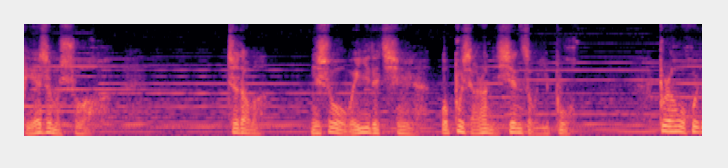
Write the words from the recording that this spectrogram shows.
别这么说，知道吗？你是我唯一的亲人，我不想让你先走一步，不然我会……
